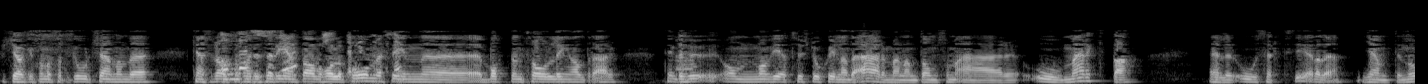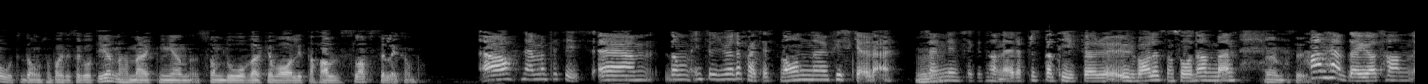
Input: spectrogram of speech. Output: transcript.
försöker få något sorts godkännande. Kanske de om som faktiskt rent av håller på med sin uh, bottentrolling och allt det där. Tänkte ja. hur, om man vet hur stor skillnad det är mellan de som är omärkta eller ocertifierade jämte emot de som faktiskt har gått igenom den här märkningen som då verkar vara lite halvslafsig liksom. Ja, nej men precis. Um, de intervjuade faktiskt någon eh, fiskare där. Mm. Sen är det inte säkert att han är representativ för urvalet som sådan men ja, han hävdar ju att han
